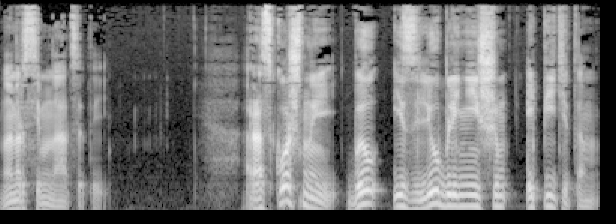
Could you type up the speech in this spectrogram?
номер 17. Роскошный был излюбленнейшим эпитетом.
